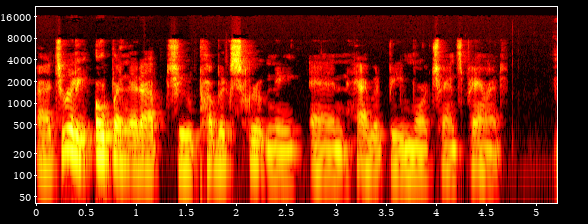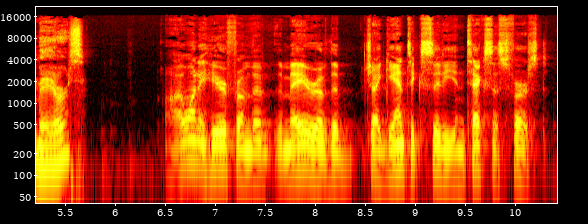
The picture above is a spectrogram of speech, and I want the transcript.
uh, to really open it up to public scrutiny and have it be more transparent. Mayors? I want to hear from the, the mayor of the gigantic city in Texas first.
